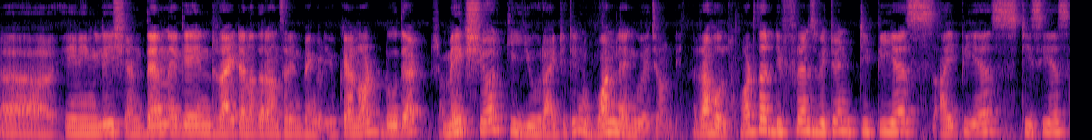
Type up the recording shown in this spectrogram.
uh, in English and then again write another answer in Bengali. You cannot do that. Make sure ki you write it in one language only. Rahul, what's the difference between TPS, IPS, TCS,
